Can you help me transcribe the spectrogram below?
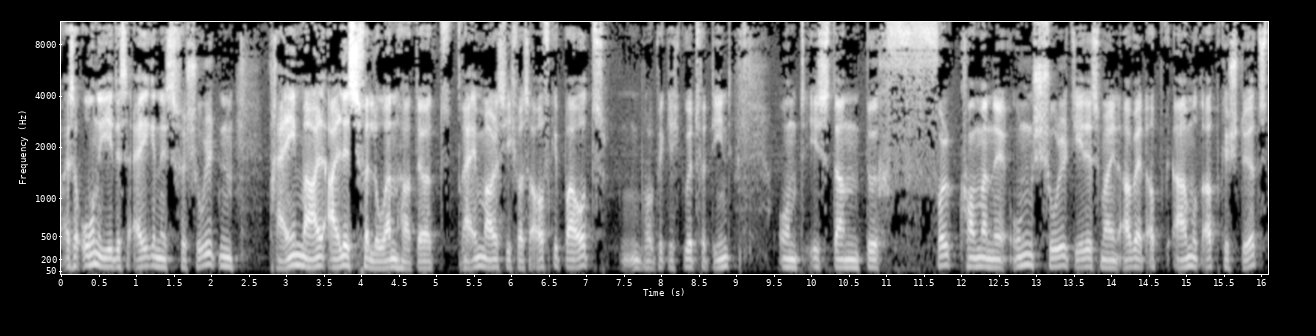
also ohne jedes eigenes Verschulden, dreimal alles verloren hat. Er hat dreimal sich was aufgebaut, war wirklich gut verdient und ist dann durch vollkommene Unschuld jedes Mal in Arbeit ab, Armut abgestürzt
